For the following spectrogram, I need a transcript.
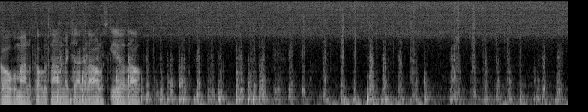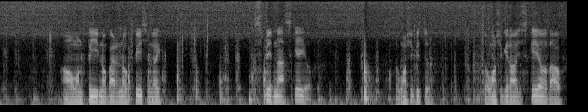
Go over mine a couple of times, make sure I got all the scales off. I don't want to feed nobody no fish and they spitting out scales. So once you get your, so once you get all your scales off,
